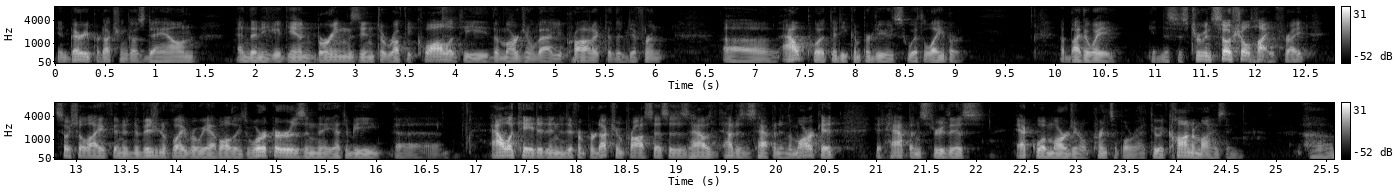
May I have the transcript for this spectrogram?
in berry production goes down. And then he again brings into rough equality the marginal value product of the different uh, output that he can produce with labor. Uh, by the way, and this is true in social life, right? Social life, in a division of labor, we have all these workers and they have to be uh, allocated into different production processes. How, how does this happen in the market? It happens through this equi-marginal principle, right? Through economizing. Uh,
